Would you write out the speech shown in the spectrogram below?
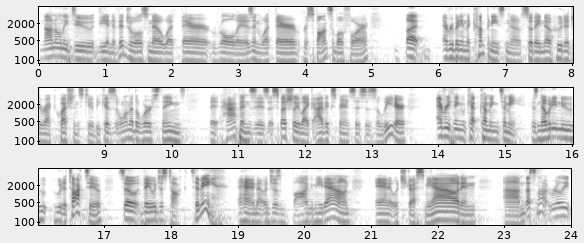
not only do the individuals know what their role is and what they're responsible for, but everybody in the companies know so they know who to direct questions to. Because one of the worst things that happens is, especially like I've experienced this as a leader, everything kept coming to me because nobody knew who, who to talk to. So they would just talk to me, and that would just bog me down, and it would stress me out. And um, that's not really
